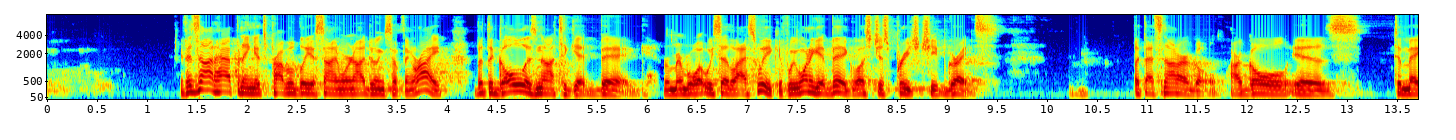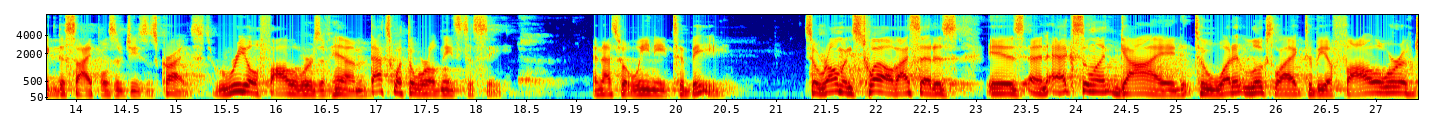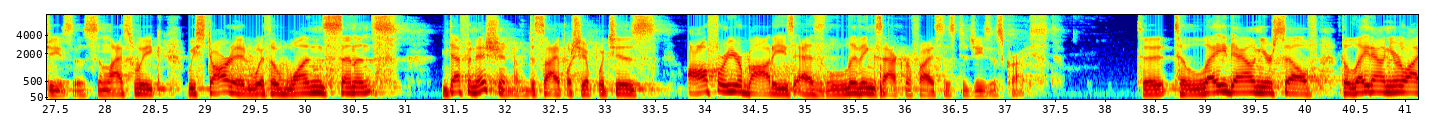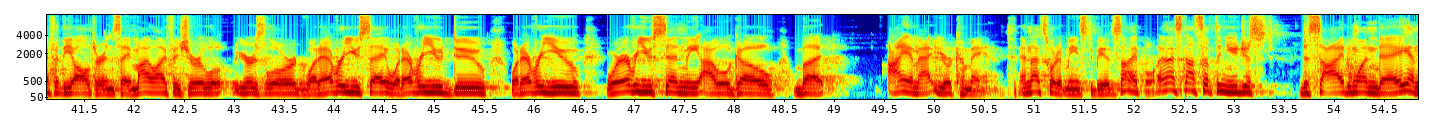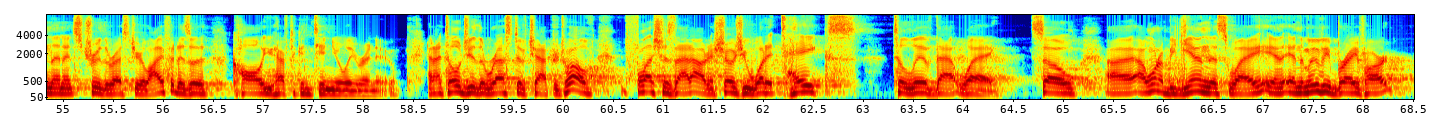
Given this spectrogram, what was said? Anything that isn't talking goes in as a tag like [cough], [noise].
If it's not happening, it's probably a sign we're not doing something right. But the goal is not to get big. Remember what we said last week. If we want to get big, let's just preach cheap grace. But that's not our goal. Our goal is to make disciples of Jesus Christ, real followers of Him. That's what the world needs to see. And that's what we need to be. So Romans 12, I said, is, is an excellent guide to what it looks like to be a follower of Jesus. And last week we started with a one sentence definition of discipleship, which is offer your bodies as living sacrifices to Jesus Christ. To, to lay down yourself, to lay down your life at the altar and say, My life is your, yours, Lord. Whatever you say, whatever you do, whatever you, wherever you send me, I will go. But I am at your command. And that's what it means to be a disciple. And that's not something you just decide one day and then it's true the rest of your life. It is a call you have to continually renew. And I told you the rest of chapter 12 fleshes that out and shows you what it takes to live that way. So uh, I want to begin this way. In, in, the movie Braveheart,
